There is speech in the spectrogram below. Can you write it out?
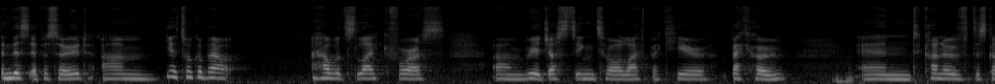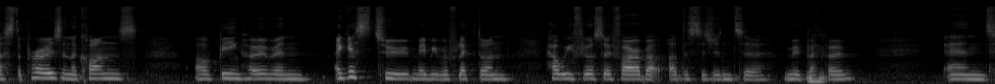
in this episode, um, yeah, talk about how it's like for us um, readjusting to our life back here, back home, Mhm. and kind of discuss the pros and the cons of being home, and I guess to maybe reflect on how we feel so far about our decision to move back Mhm. home. And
